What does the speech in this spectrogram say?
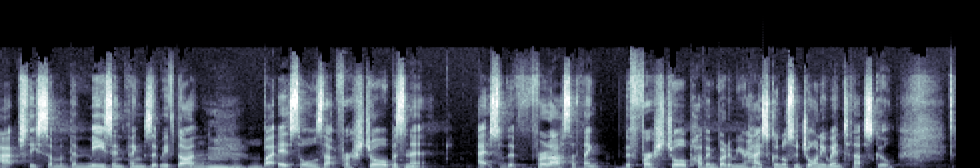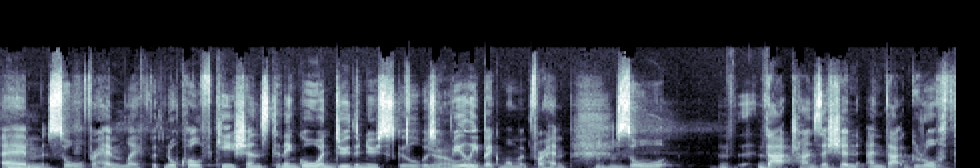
actually some of the amazing things that we've done, mm-hmm. but it's always that first job, isn't it? Uh, so that for us, I think the first job having Boroughmuir High School, and also Johnny went to that school. Um, mm. So for him, left with no qualifications to then go and do the new school was yeah, a really wow. big moment for him. Mm-hmm. So that transition and that growth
